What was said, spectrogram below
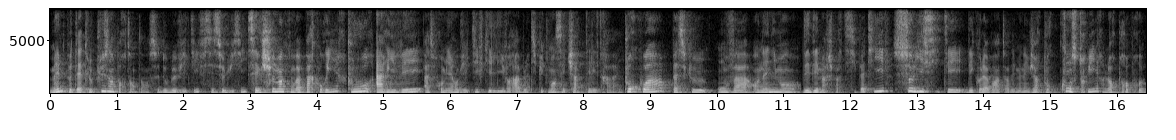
même peut-être le plus important dans ce double objectif, c'est celui-ci. C'est le chemin qu'on va parcourir pour arriver à ce premier objectif qui est livrable, typiquement cette charte télétravail. Pourquoi? Parce que on va en animant des démarches participatives solliciter des collaborateurs, des managers pour construire leur propre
